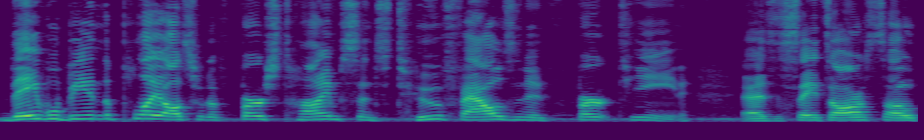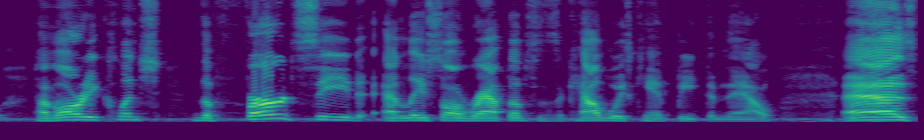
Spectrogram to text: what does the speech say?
they will be in the playoffs for the first time since 2013. As the Saints also have already clinched the third seed, at least all wrapped up since the Cowboys can't beat them now. As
